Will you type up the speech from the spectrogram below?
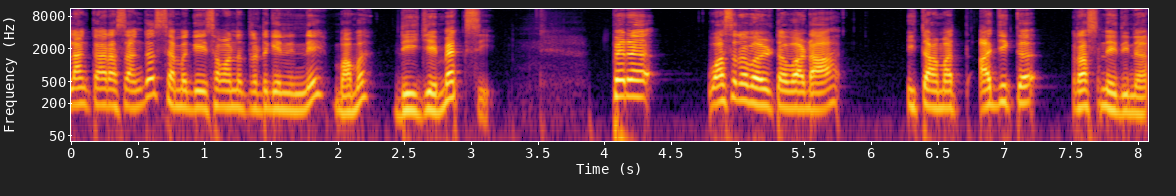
ලංකාරසංග සැමගේ සමන්නතට ගෙනෙන්නේ මම DJ මැක්සි. පෙර වසරවලට වඩා ඉතාමත් අජික රස්නේදින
